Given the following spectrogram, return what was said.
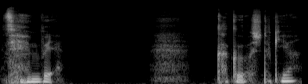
全部や。覚悟しときや。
